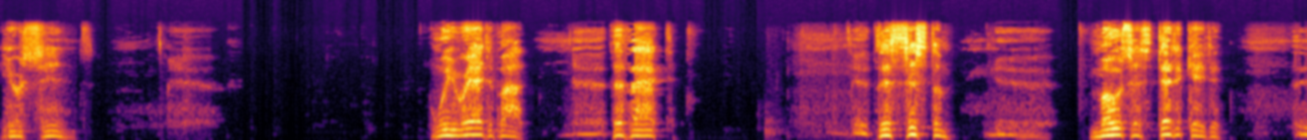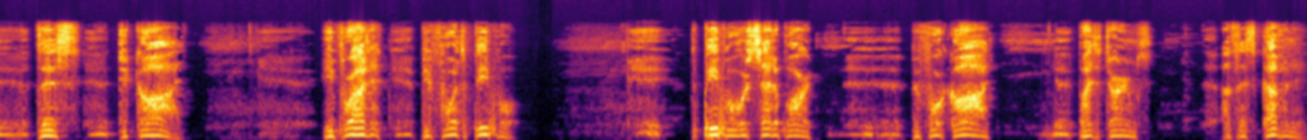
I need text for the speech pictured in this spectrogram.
your sins. We read about the fact this system, Moses dedicated this to God. He brought it before the people the people were set apart before God by the terms of this covenant.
